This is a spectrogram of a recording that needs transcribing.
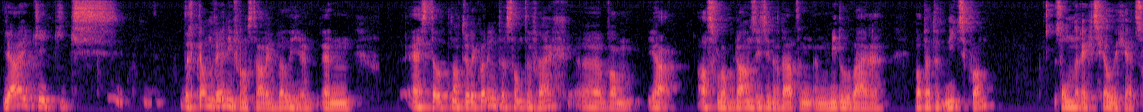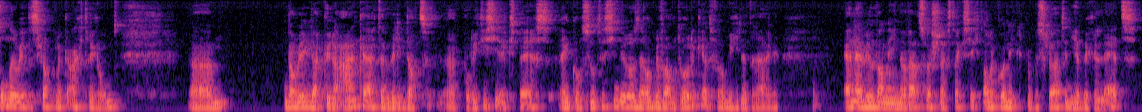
Ja, ik, ik, er kan veel in Franstalig België. En hij stelt natuurlijk wel een interessante vraag uh, van, ja, als lockdowns is inderdaad een, middel waren wat uit het niets kwam, zonder rechtsgeldigheid, zonder wetenschappelijke achtergrond, um, dan wil ik dat kunnen aankaarten en wil ik dat uh, politici, experts en consultancybureaus daar ook de verantwoordelijkheid voor beginnen dragen. En hij wil dan inderdaad, zoals je daar straks zegt, alle koninklijke besluiten die hebben geleid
